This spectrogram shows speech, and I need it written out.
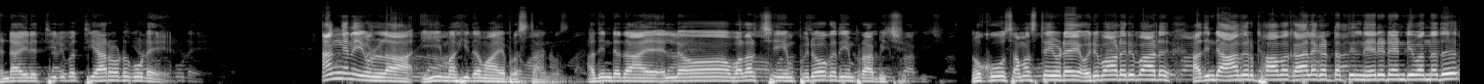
രണ്ടായിരത്തി ഇരുപത്തി ആറോട് കൂടെ അങ്ങനെയുള്ള ഈ മഹിതമായ പ്രസ്ഥാനം അതിന്റെതായ എല്ലാ വളർച്ചയും പുരോഗതിയും പ്രാപിച്ചു. നോക്കൂ സമസ്തയുടെ ഒരുപാട് ഒരുപാട് അതിന്റെ ആവിർഭാവ കാലഘട്ടത്തിൽ നേരിടേണ്ടി വന്നത്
